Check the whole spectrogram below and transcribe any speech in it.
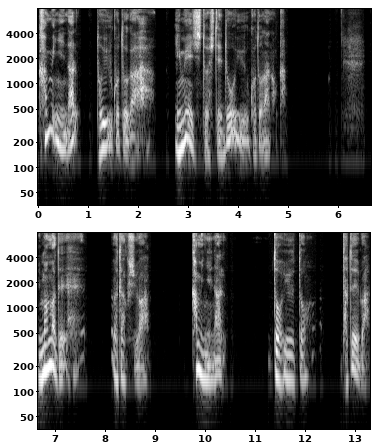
神になるということがイメージとしてどういうことなのか。今まで私は神になるというと例えば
